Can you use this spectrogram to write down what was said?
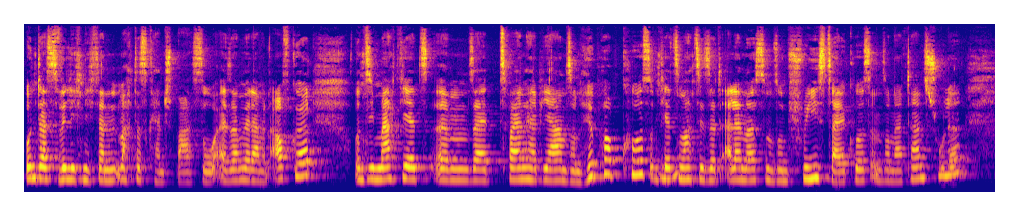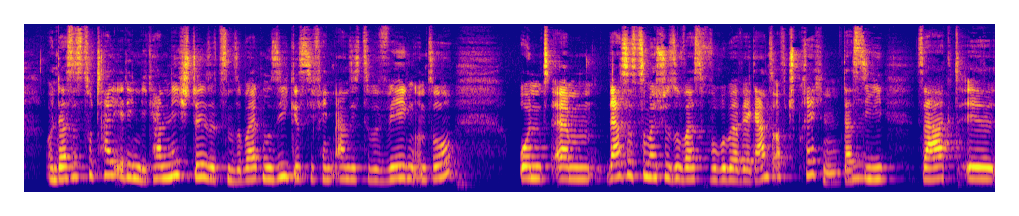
Und das will ich nicht, dann macht das keinen Spaß so. Also haben wir damit aufgehört. Und sie macht jetzt ähm, seit zweieinhalb Jahren so einen Hip-Hop-Kurs und Mhm. jetzt macht sie seit allerneuestem so einen Freestyle-Kurs in so einer Tanzschule. Und das ist total ihr Ding. Die kann nicht still sitzen. Sobald Musik ist, sie fängt an, sich zu bewegen und so. Und ähm, das ist zum Beispiel sowas, worüber wir ganz oft sprechen, dass sie sagt, äh,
